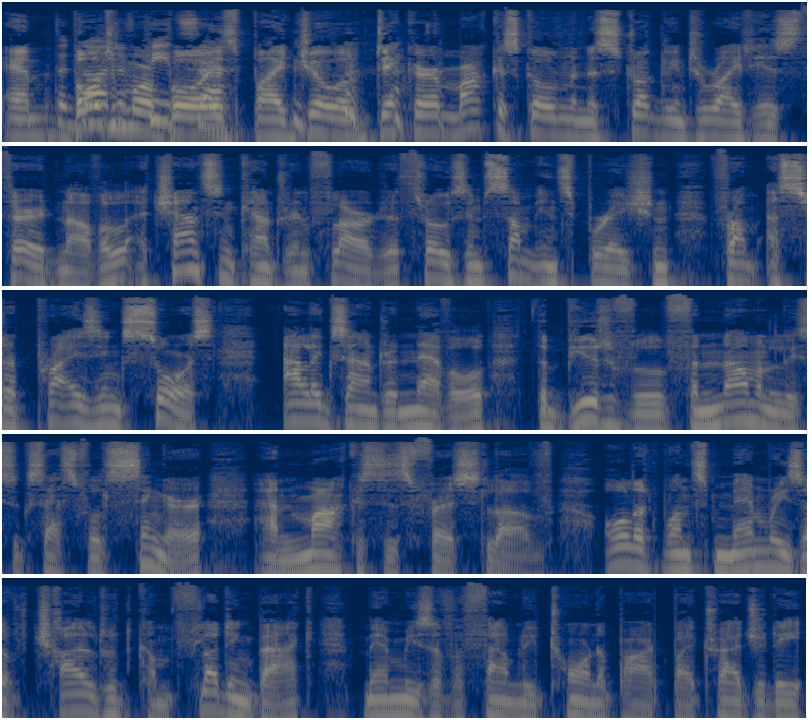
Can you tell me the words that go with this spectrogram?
Um, The Baltimore Boys by Joel Dicker. Marcus Goldman is struggling to write his third novel. A chance encounter in Florida throws him some inspiration from a surprising source. Alexandra Neville, the beautiful, phenomenally successful singer, and Marcus's first love. All at once, memories of childhood come flooding back, memories of a family torn apart by tragedy,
